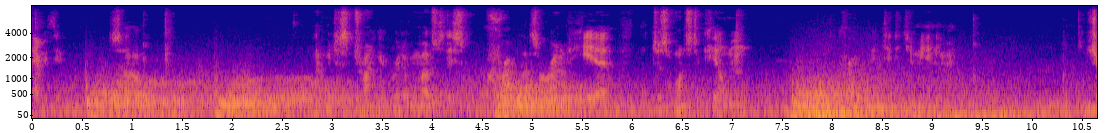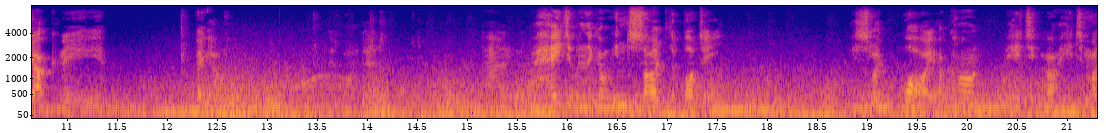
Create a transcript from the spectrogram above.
everything. So just try and get rid of most of this crap that's around here that just wants to kill me. Crap, it did it to me anyway. Chuck me! Hey There's one dead. And I hate it when they go inside the body. It's like, why? I can't hit it without hitting my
